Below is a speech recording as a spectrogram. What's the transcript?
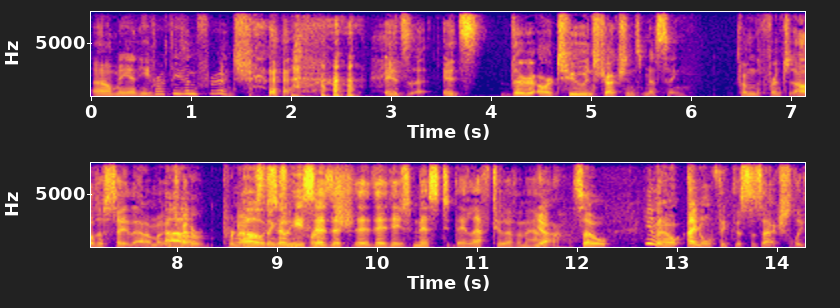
oh man, he wrote these in French. it's it's there are two instructions missing from the French. I'll just say that I'm not gonna try to oh. pronounce oh, things. so in he says that they, they just missed. They left two of them out. Yeah. So you know, I don't think this is actually.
